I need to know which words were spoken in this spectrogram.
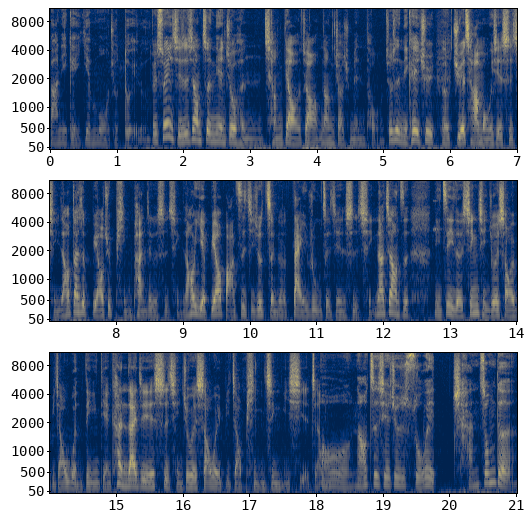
把你给淹没就对了。对，所以其实像正念就很强调叫 non-judgmental，就是你可以去呃觉察某一些事情，然后但是不要去评判这个事情，然后也不要把自己就整个带入这件事情。那这样子你自己的心情就会稍微比较稳定一点，看待这些事情就会稍微比较平静一些。这样哦，然后这些就是所谓禅宗的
